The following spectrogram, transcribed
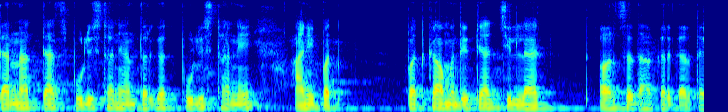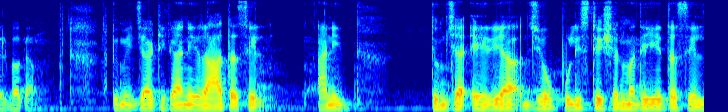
त्यांना त्याच पोलीस ठाणे अंतर्गत पोलीस ठाणे आणि पत पथकामध्ये त्याच जिल्ह्यात अर्ज दाखल करता येईल बघा. तुम्ही ज्या ठिकाणी राहत असेल आणि तुमच्या एरिया जो पोलीस स्टेशनमध्ये येत असेल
